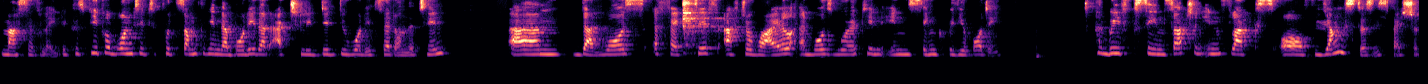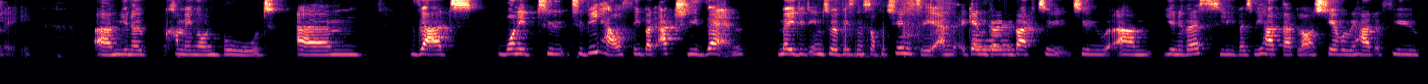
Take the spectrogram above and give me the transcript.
massively because people wanted to put something in their body that actually did do what it said on the tin, um, that was effective after a while and was working in sync with your body. And we've seen such an influx of youngsters, especially, um, you know, coming on board um, that wanted to to be healthy, but actually then made it into a business opportunity. And again, going back to, to um, university leavers, we had that last year where we had a few,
